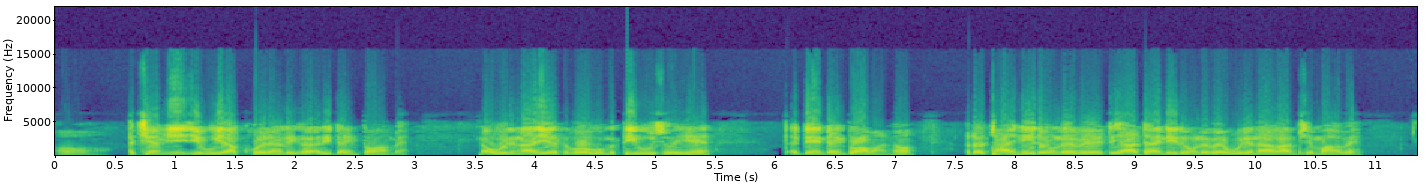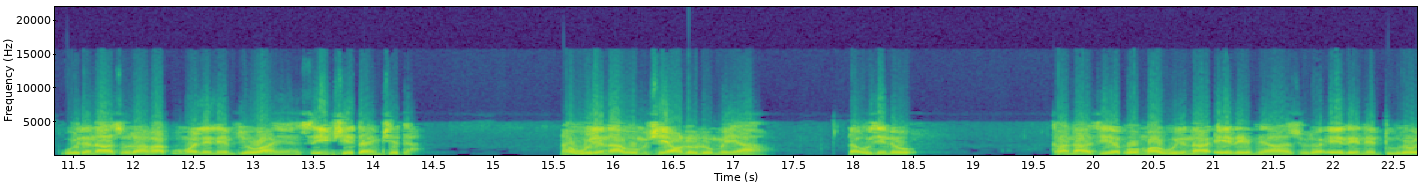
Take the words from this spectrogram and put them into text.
ဟောအကျဉ်းမြင့်ရေဘူးရခွဲတန်းလေးကအဲ့ဒီတိုင်းသွားမယ်နော်ဝေဒနာရဲ့သဘောကိုမသိဘူးဆိုရင်အတင်းတိုင်းသွားမှာနော်အဲ့တော့ထိုင်းနေတုံးလည်းပဲတရားထိုင်နေတုံးလည်းပဲဝေဒနာကဖြစ်မှာပဲဝေဒနာဆိုတာကပုံမှန်လင်းလင်းပြောရရင်စိတ်ဖြစ်တိုင်းဖြစ်တာနော်ဝေဒနာကိုမဖြစ်အောင်လုပ်လို့မရအောင်နော်ဦးဇင်းတို့ ခန္ဓာစီရဲ့ပုံမှာဝေဒနာဧည့်သည်များဆိုတော့ဧည့်သည်နဲ့တူသော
